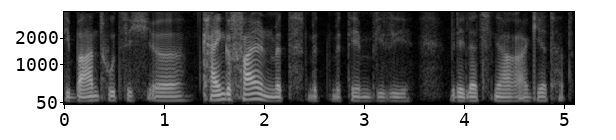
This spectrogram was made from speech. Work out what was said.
Die Bahn tut sich äh, kein Gefallen mit, mit, mit dem, wie sie über die letzten Jahre agiert hat.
